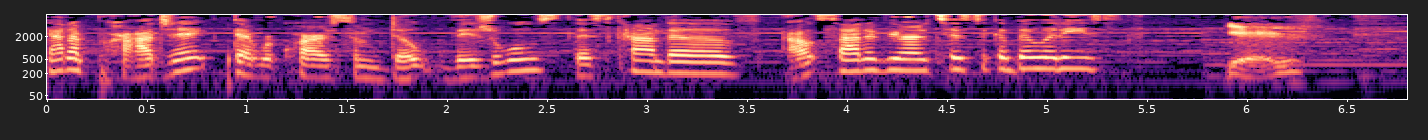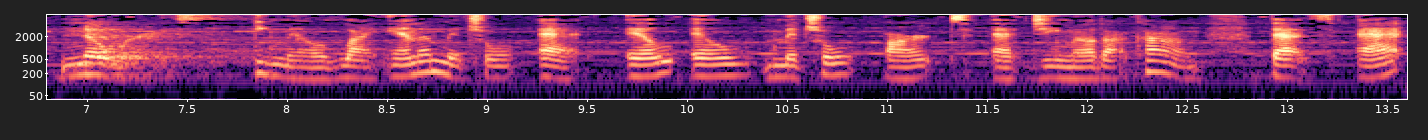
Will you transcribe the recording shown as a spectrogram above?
Got a project that requires some dope visuals that's kind of outside of your artistic abilities? Yes. No worries. Email Lyanna Mitchell at llmitchellart at gmail.com. That's at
